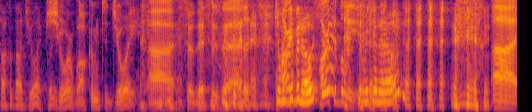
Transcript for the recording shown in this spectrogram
talk about Joy, please. Sure. Welcome to Joy. Uh, so this is a Can we give an ode to hard it? to believe. Can we get an ode? uh,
